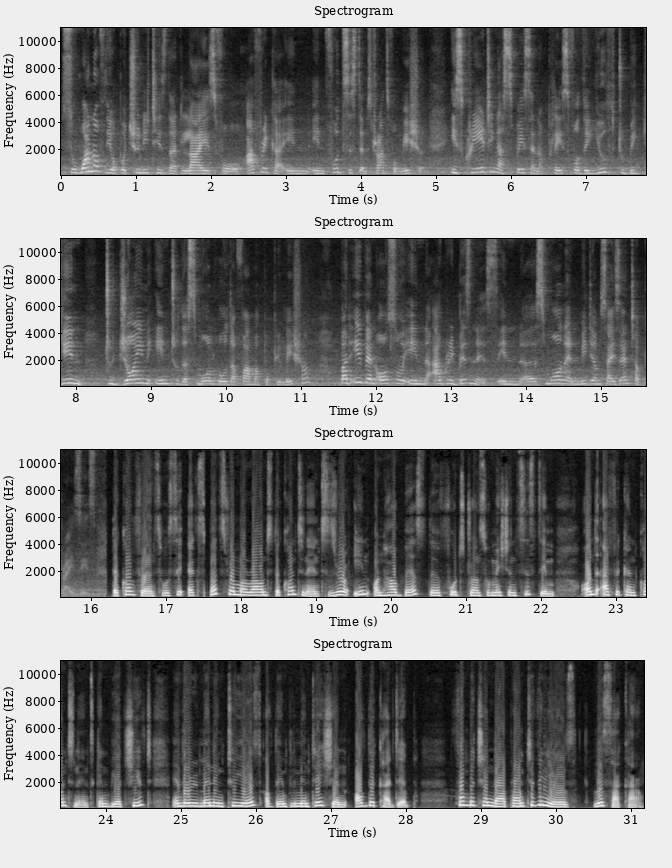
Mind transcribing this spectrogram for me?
so one of the opportunities that lies for Africa in, in food systems transformation is creating a space and a place for the youth to begin to join into the smallholder farmer population, but even also in agribusiness, in uh, small and medium-sized enterprises. The conference will see experts from around the continent zero in on how best the food transformation system on the African continent can be achieved in the remaining two years of the implementation of the CAADP. Fumbe Chanda, Prime TV News, Lusaka.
